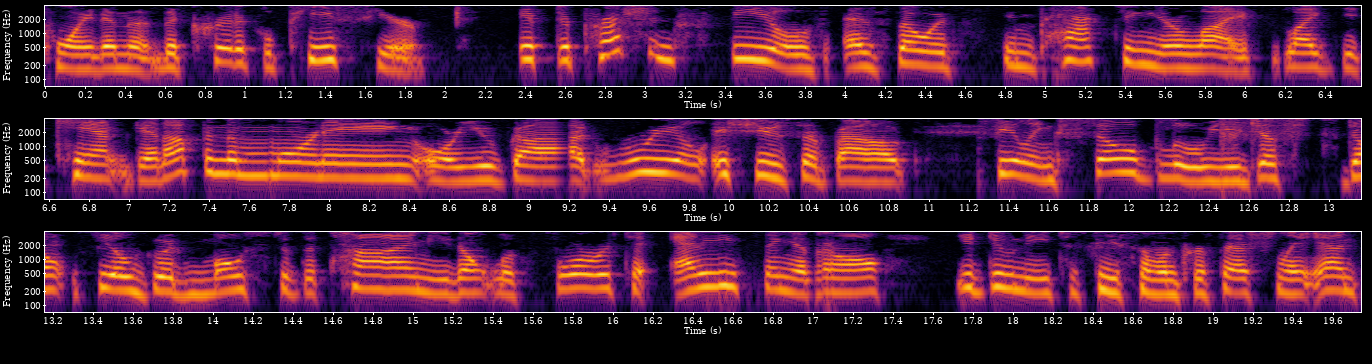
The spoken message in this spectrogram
point and the, the critical piece here. If depression feels as though it's impacting your life, like you can't get up in the morning or you've got real issues about feeling so blue, you just don't feel good most of the time, you don't look forward to anything at all, you do need to see someone professionally. And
